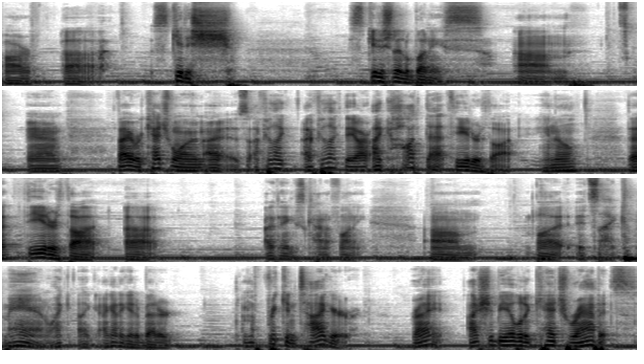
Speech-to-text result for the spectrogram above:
are uh, skittish, skittish little bunnies. Um, and if I ever catch one, I, I feel like I feel like they are. I caught that theater thought, you know, that theater thought. Uh, I think is kind of funny, um, but it's like, man, like, like I gotta get a better. I'm a freaking tiger, right? I should be able to catch rabbits.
